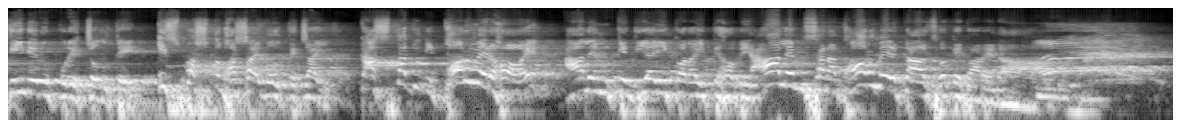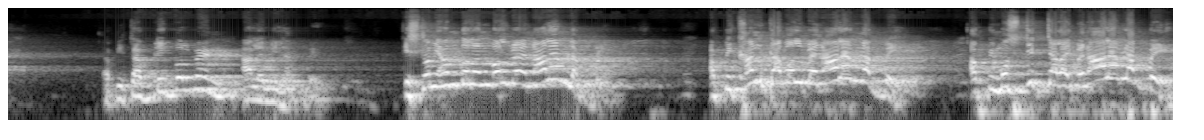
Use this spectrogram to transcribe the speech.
দিনের উপরে চলতে। স্পষ্ট ভাষায় বলতে চাই, কাজটা যদি ধর্মের হয়, আলেমকে দিয়াই করাইতে হবে। আলেম ছাড়া ধর্মের কাজ হতে পারে না। আপনি তাবলিগ বলবেন, আলেমই লাগবে। ইসলামী আন্দোলন বলবেন, আলেম লাগবে। আপনি খানকা বলবেন, আলেম লাগবে। আপনি মসজিদ চালাইবেন, আলেম লাগবে।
